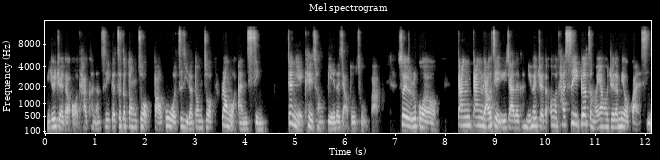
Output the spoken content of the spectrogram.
你就觉得哦，他可能是一个这个动作保护我自己的动作，让我安心。这样你也可以从别的角度出发。所以如果刚刚了解瑜伽的，你会觉得哦，它是一个怎么样？我觉得没有关系，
